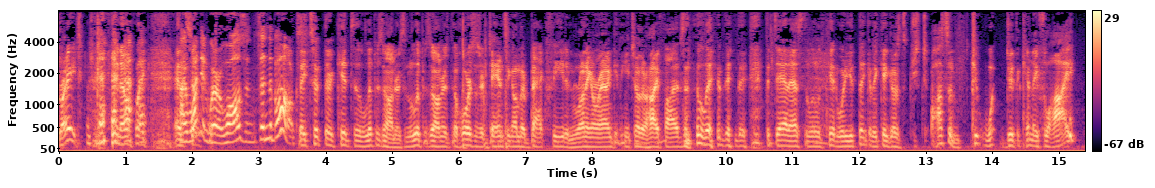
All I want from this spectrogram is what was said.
great you know like I so wondered where it was, and it's in the box. they took their kid to the Lipizzaners and the Lipizzaners the horses are dancing on their back feet and running around giving each other high fives and the, the, the, the dad asked the little kid what do you think and the kid goes awesome do, what, do the, can they fly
